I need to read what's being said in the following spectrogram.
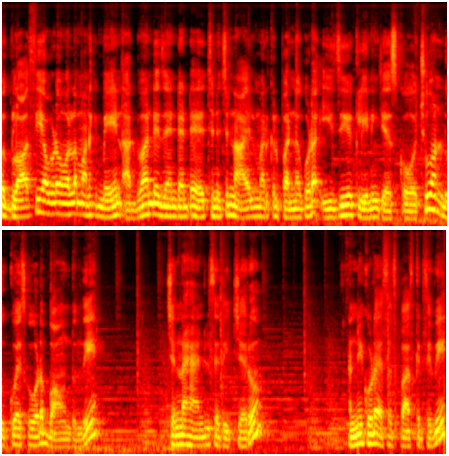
సో గ్లాసీ అవ్వడం వల్ల మనకి మెయిన్ అడ్వాంటేజ్ ఏంటంటే చిన్న చిన్న ఆయిల్ మార్కులు పడినా కూడా ఈజీగా క్లీనింగ్ చేసుకోవచ్చు. అండ్ లుక్ వైస్గా కూడా బాగుంటుంది. చిన్న హ్యాండిల్స్ అయితే ఇచ్చారు. అన్నీ కూడా ఎస్ఎస్ బాస్కెట్స్ ఇవి.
